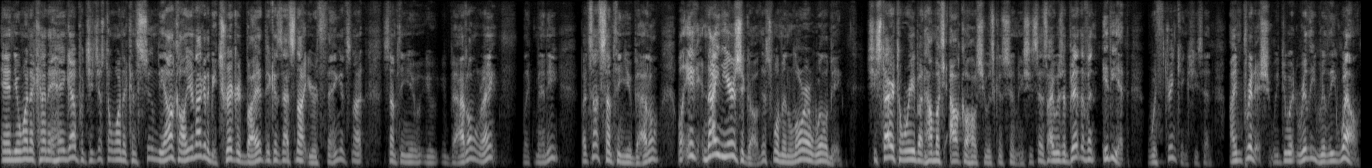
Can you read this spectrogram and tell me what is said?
and you want to kind of hang out, but you just don't want to consume the alcohol, you're not going to be triggered by it because that's not your thing. It's not something you, you, you battle, right? Like many, but it's not something you battle. Well, it, nine years ago, this woman, Laura Willoughby, she started to worry about how much alcohol she was consuming. She says, I was a bit of an idiot with drinking. She said, I'm British. We do it really, really well.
